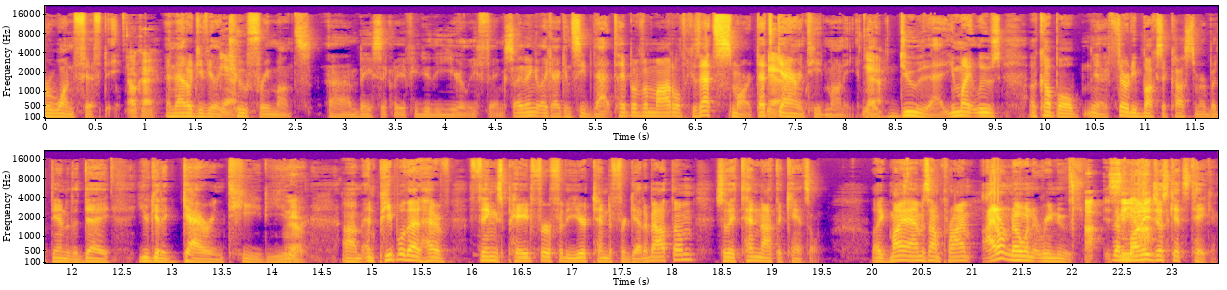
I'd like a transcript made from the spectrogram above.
for 150. Okay. And that'll give you like Yeah. two free months, um, basically, if you do the yearly thing. So I think like I can see that type of a model because that's smart. That's Yeah. guaranteed money. Yeah. Like do that. You might lose a couple, you know, thirty bucks a customer, but at the end of the day, you get a guaranteed year. Um, and people that have things paid for for the year tend to forget about them, so they tend not to cancel. Like my Amazon Prime, I don't know when it renews. Uh, the see, money I- just gets taken.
